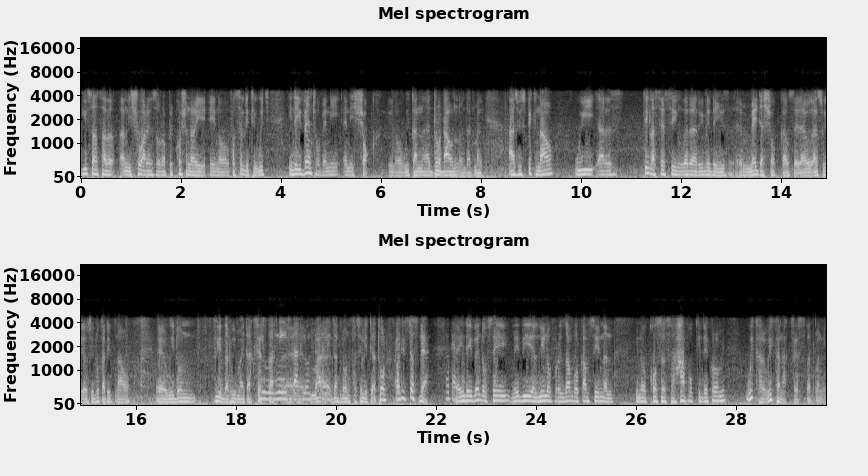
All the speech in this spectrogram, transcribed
gives us a, an assurance or a precautionary you know facility which in the event of any any shock you know we can uh, draw down on that money. As we speak now we are still assessing whether really there is a major shock. Outside. as we as we look at it now uh, we don't feel that we might access that, need uh, that loan that loan facility at all but it's just there Okay. uh, in the event of say maybe El Nino for example comes in and you know causes havoc in the economy we can we can access that money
